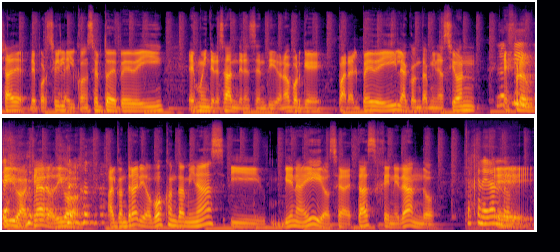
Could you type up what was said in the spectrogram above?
Ya de, de por sí el concepto de PBI es muy interesante en ese sentido, ¿no? Porque para el PBI la contaminación No es productiva, claro, digo, al contrario, vos contaminás y bien ahí, o sea, estás generando. Estás generando. Eh,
